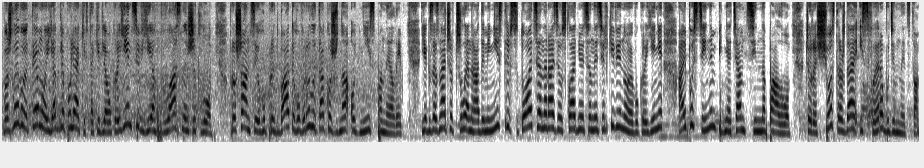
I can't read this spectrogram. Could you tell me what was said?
e. Важливою темою як для поляків, так і для українців є власне житло. Про шанси його придбати говорили також на одній з панелей. Як зазначив член ради міністрів, ситуація наразі ускладнюється не тільки війною в Україні, а й постійним підняттям цін на паливо, через що страждає і сфера будівництва.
